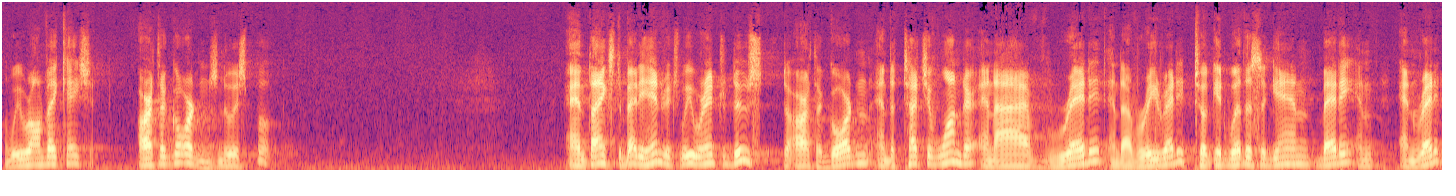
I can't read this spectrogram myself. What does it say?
when we were on vacation. Arthur Gordon's newest book. And thanks to Betty Hendricks, we were introduced to Arthur Gordon and A Touch of Wonder, and I've read it and I've reread it, took it with us again, Betty, and, and read it.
